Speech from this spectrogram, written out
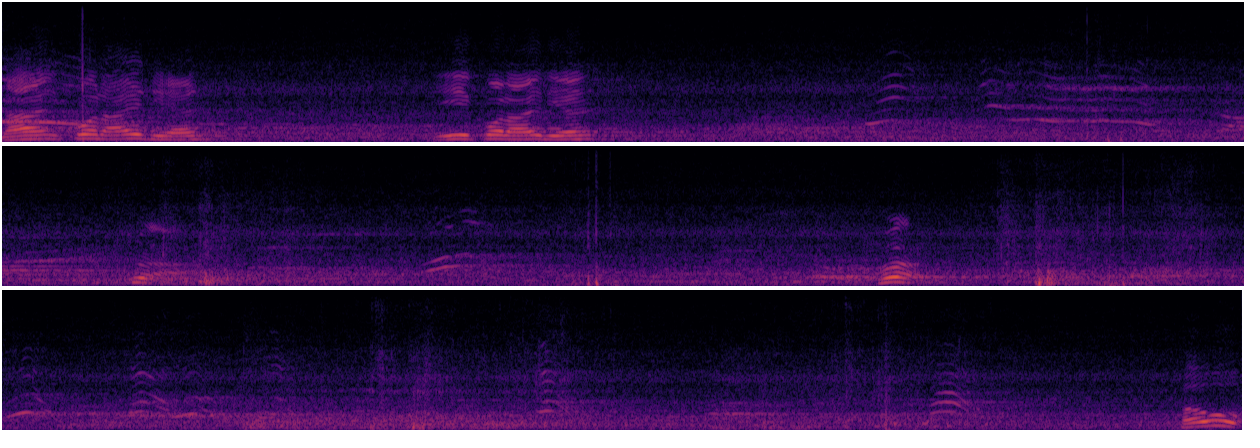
来，过来一点，一过来一点，是啊，是，可恶，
